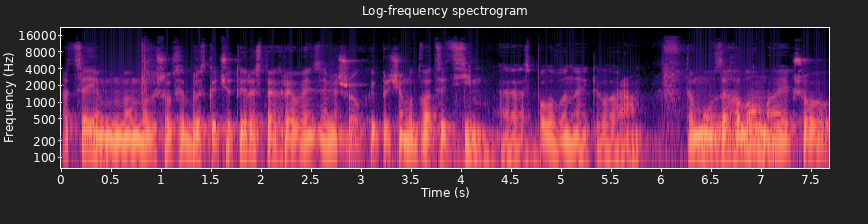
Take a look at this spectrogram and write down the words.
А цей нам вийшовся близько 400 гривень за мішок, і причому 27,5 кг. Тому взагалом, е, якщо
